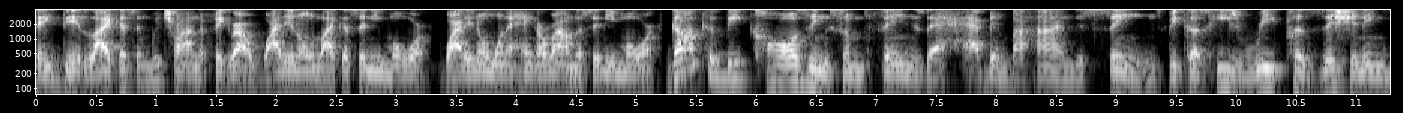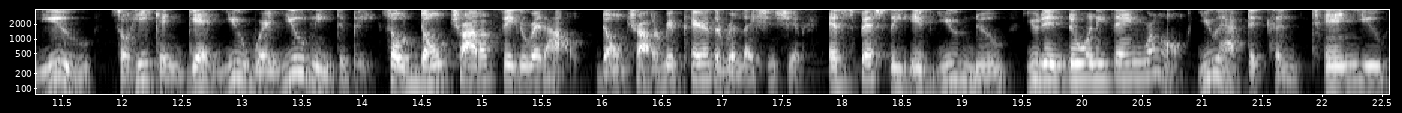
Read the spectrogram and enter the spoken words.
they did like us and we're trying to figure out why they don't like us anymore, why they don't want to hang around us anymore. God could be causing some things that happen behind the scenes because He's repositioning you so He can get you where you need to be. So don't try to figure it out. Don't try to repair the relationship, especially if you knew you didn't do anything wrong. You have to continue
